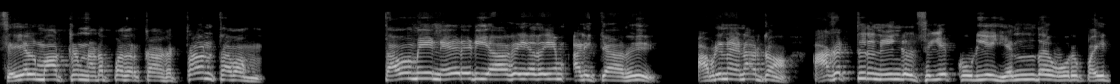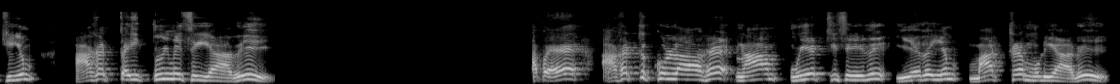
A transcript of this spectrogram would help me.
செயல் மாற்றம் நடப்பதற்காகத்தான் தவம். தவமே நேரடியாக எதையும் அளிக்காது. அப்படின்னா என்ன அர்த்தம்? அகத்தில் நீங்கள் செய்யக்கூடிய எந்த ஒரு பயிற்சியும் அகத்தை தூய்மை செய்யாது. அப்ப அகத்துக்குள்ளாக நாம் முயற்சி செய்து எதையும் மாற்ற முடியாது.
